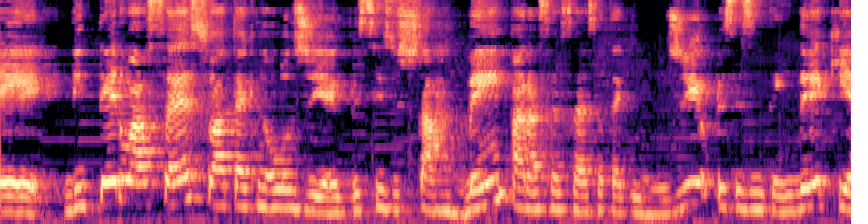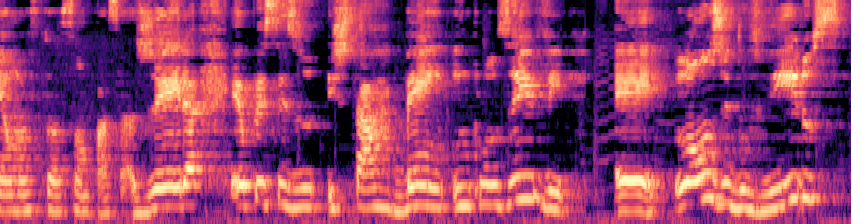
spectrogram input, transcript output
é, de ter o acesso à tecnologia. Eu preciso estar bem para acessar essa tecnologia, eu preciso entender que é uma situação passageira, eu preciso estar bem, inclusive, é, longe do vírus,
